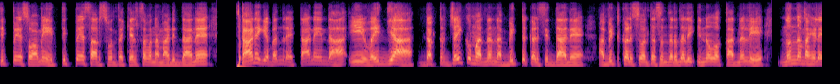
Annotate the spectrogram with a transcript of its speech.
ತಿಪ್ಪೇಸ್ವಾಮಿ ತಿಪ್ಪೆ ಸಾರಿಸುವಂತ ಕೆಲಸವನ್ನ ಮಾಡಿದ್ದಾನೆ. ಠಾಣೆಗೆ ಬಂದ್ರೆ ಠಾಣೆಯಿಂದ ಈ ವೈದ್ಯ ಡಾಕ್ಟರ್ ಜೈಕುಮಾರ್ ನನ್ನ ಬಿಟ್ಟು ಕಳಿಸಿದ್ದಾನೆ. ಆ ಬಿಟ್ಟು ಕಳಿಸುವಂತ ಸಂದರ್ಭದಲ್ಲಿ ಇನ್ನೋವಾ ಕಾರ್ನಲ್ಲಿ ನೊಂದ ಮಹಿಳೆ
